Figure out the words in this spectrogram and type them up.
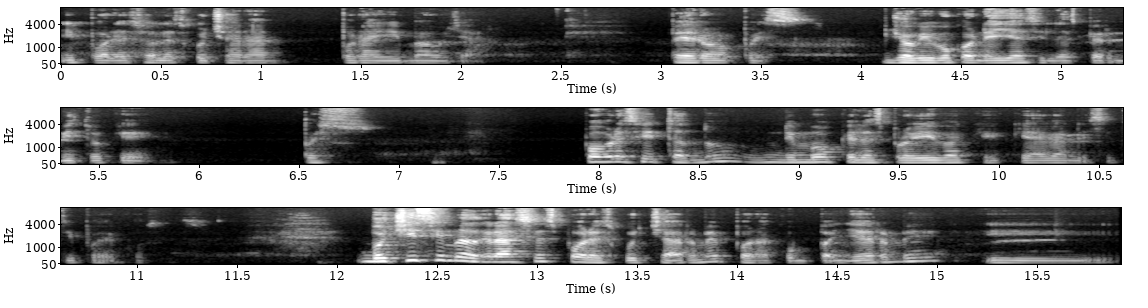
y por eso la escucharán por ahí maullar. Pero pues yo vivo con ellas y les permito que, pues, pobrecitas, ¿no? Ni modo que les prohíba que, que hagan ese tipo de cosas. Muchísimas gracias por escucharme, por acompañarme y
